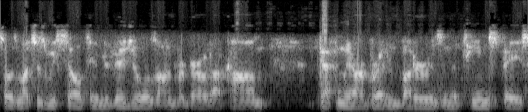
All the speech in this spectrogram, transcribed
So as much as we sell to individuals on Verbero.com, definitely our bread and butter is in the team space.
